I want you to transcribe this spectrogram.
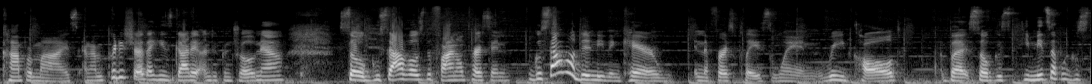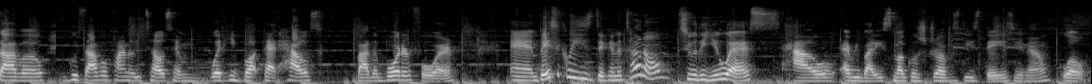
compromised, and I'm pretty sure that he's got it under control now. So Gustavo's the final person. Gustavo didn't even care in the first place when Reed called. But so he meets up with Gustavo. Gustavo finally tells him what he bought that house by the border for. And basically, he's digging a tunnel to the US, how everybody smuggles drugs these days, you know? Well,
